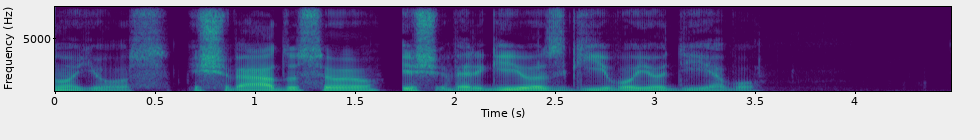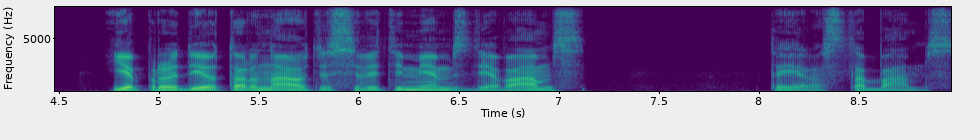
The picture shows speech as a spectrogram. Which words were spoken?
nuo jos, išvedusiojo iš vergyjos gyvojo Dievo. Jie pradėjo tarnauti svetimiems dievams, tai yra stabams.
